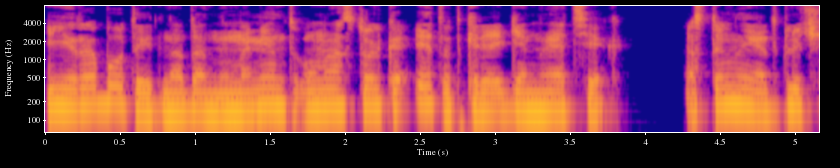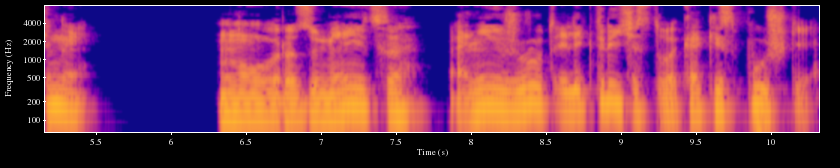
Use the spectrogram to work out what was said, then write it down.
И работает на данный момент у нас только этот криогенный отсек. Остальные отключены. Ну, разумеется, они жрут электричество, как из пушки.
